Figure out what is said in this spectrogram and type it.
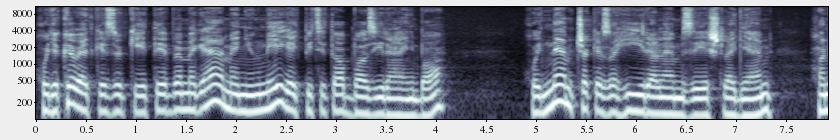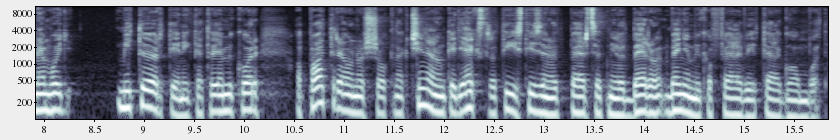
hogy a következő két évben meg elmenjünk még egy picit abba az irányba, hogy nem csak ez a hírelemzés legyen, hanem hogy mi történik. Tehát, hogy amikor a Patreonosoknak csinálunk egy extra 10-15 percet, mielőtt benyomjuk a felvétel gombot,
